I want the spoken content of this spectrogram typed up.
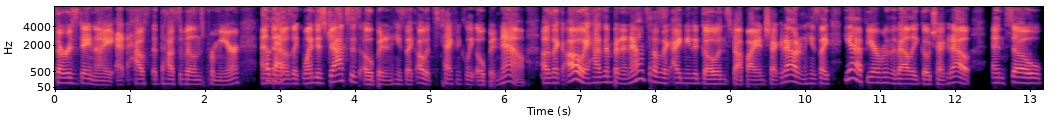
Thursday night at house at the House of Villains premiere, and then I was like, "When does Jax's open?" And he's like, "Oh, it's technically open now." I was like, "Oh, it hasn't been announced." I was like, "I need to go and stop by and check it out." And he's like, "Yeah, if you're ever in the valley, go check it out." And so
